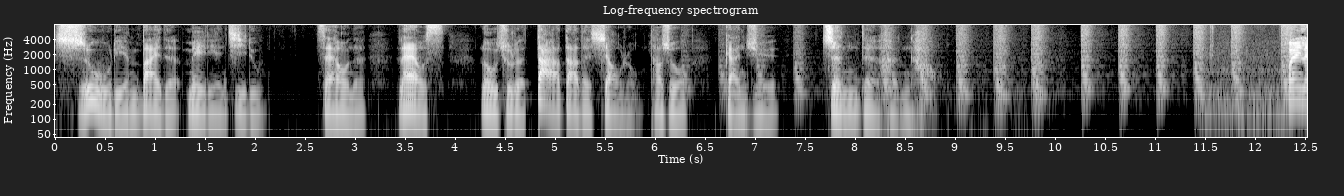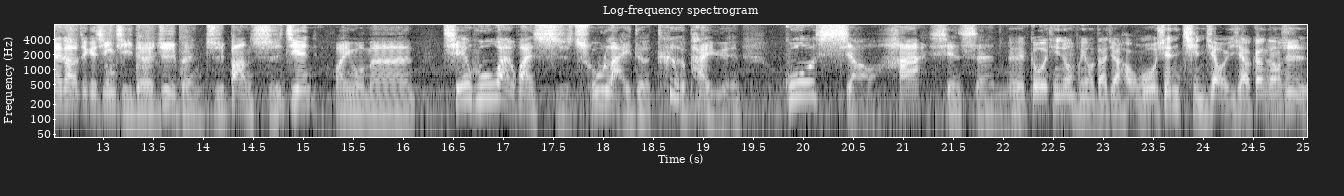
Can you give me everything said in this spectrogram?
十五连败的美联纪录。赛后呢，Lyles 露出了大大的笑容，他说：“感觉真的很好。”欢迎来到这个星期的日本职棒时间，欢迎我们。千呼万唤始出来的特派员郭小哈先生，呃，各位听众朋友，大家好，我先请教一下，刚刚是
